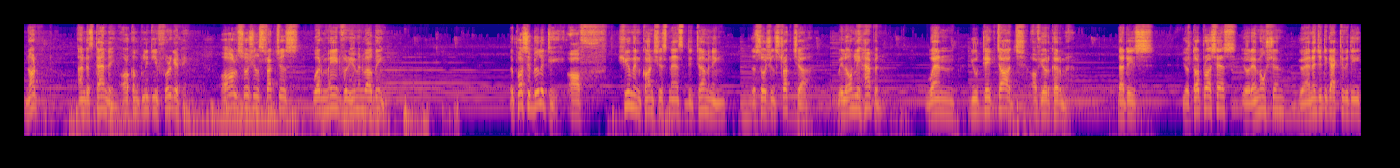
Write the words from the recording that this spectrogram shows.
not understanding or completely forgetting all social structures were made for human well-being. The possibility of human consciousness determining the social structure will only happen when you take charge of your karma. That is, your thought process, your emotion, your energetic activity,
